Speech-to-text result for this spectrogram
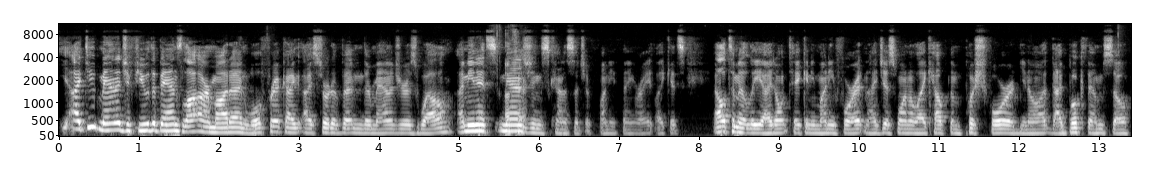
yeah, I do manage a few of the bands, La Armada and Wolfric. I, I sort of am their manager as well. I mean, it's managing is kind of such a funny thing, right? Like it's ultimately I don't take any money for it, and I just want to like help them push forward. You know, I, I book them, so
